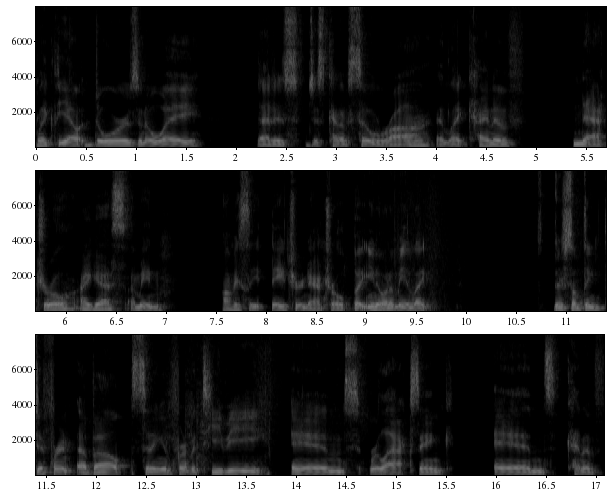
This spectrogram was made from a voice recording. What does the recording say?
like the outdoors in a way that is just kind of so raw and like kind of natural, I guess. I mean, obviously nature natural, but you know what I mean? Like there's something different about sitting in front of a TV and relaxing and kind of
